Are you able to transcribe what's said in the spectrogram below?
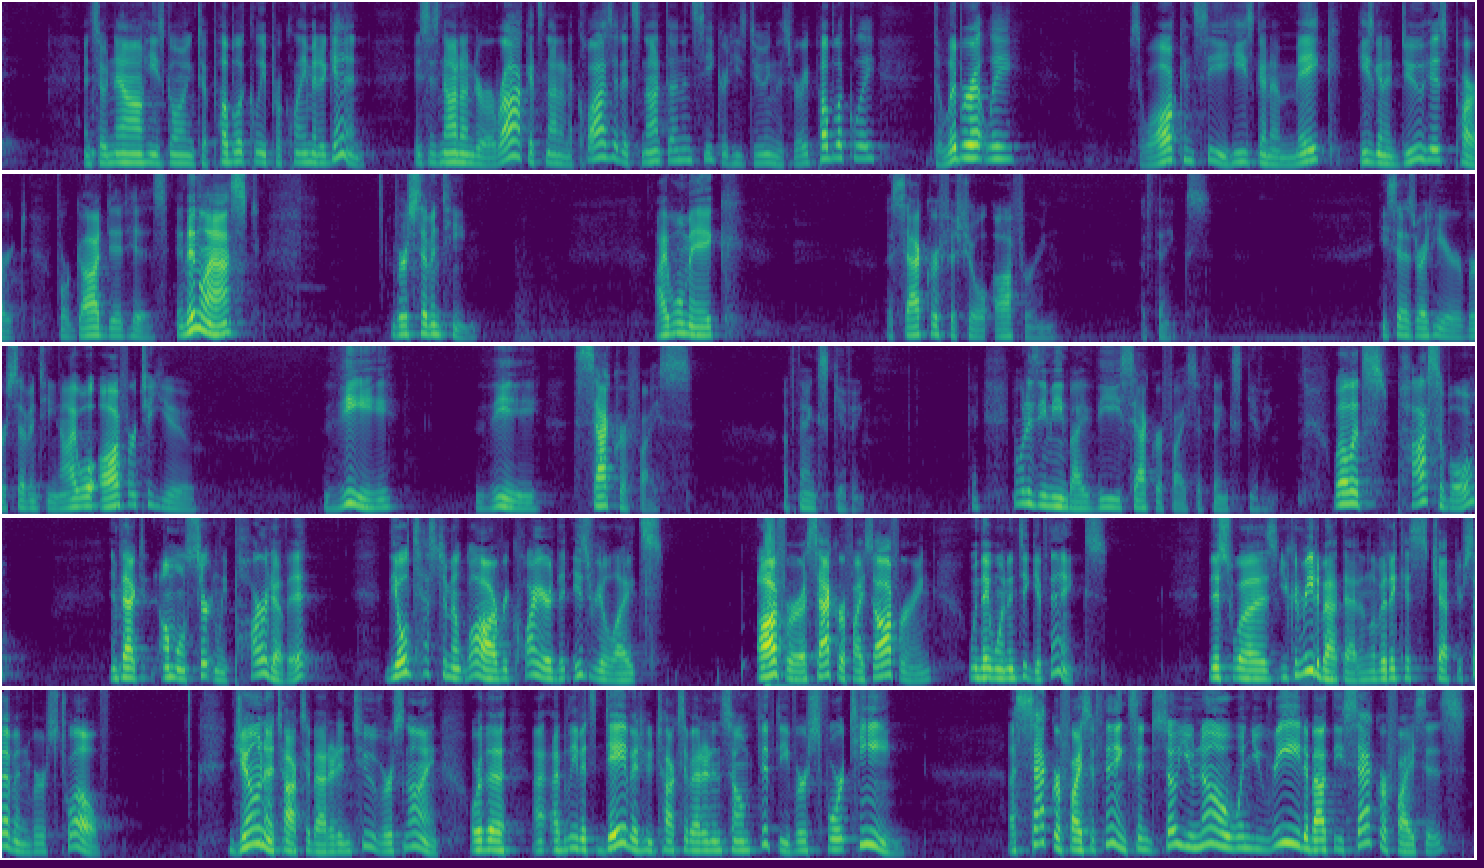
And so now he's going to publicly proclaim it again. This is not under a rock, it's not in a closet, it's not done in secret. He's doing this very publicly, deliberately, so all can see he's going to make, he's going to do his part, for God did his. And then last, verse 17 I will make a sacrificial offering of thanks. He says right here, verse 17, I will offer to you the the sacrifice of thanksgiving. Okay? Now, what does he mean by the sacrifice of thanksgiving? Well, it's possible, in fact, almost certainly part of it. The Old Testament law required that Israelites offer a sacrifice offering when they wanted to give thanks. This was, you can read about that in Leviticus chapter 7, verse 12. Jonah talks about it in 2, verse 9. Or the, I believe it's David who talks about it in Psalm 50, verse 14. A sacrifice of thanks. And so you know when you read about these sacrifices,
